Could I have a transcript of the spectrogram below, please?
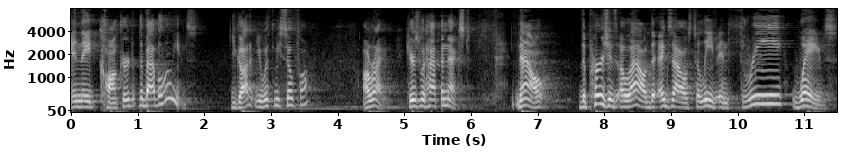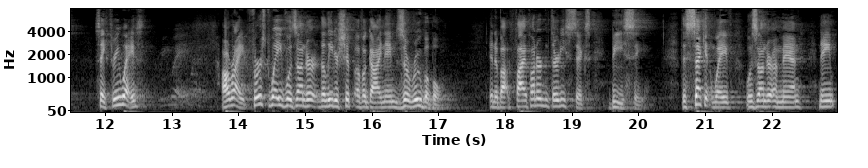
and they conquered the Babylonians. You got it? You with me so far? All right. Here's what happened next. Now, the Persians allowed the exiles to leave in three waves. Say three waves. Three waves. All right. First wave was under the leadership of a guy named Zerubbabel in about 536 BC. The second wave was under a man named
